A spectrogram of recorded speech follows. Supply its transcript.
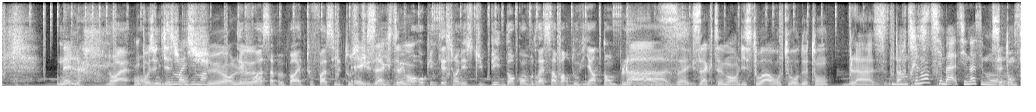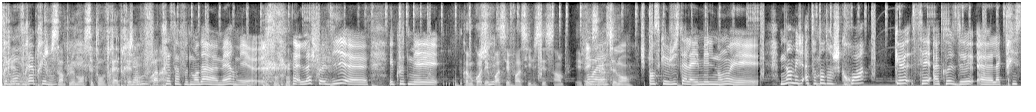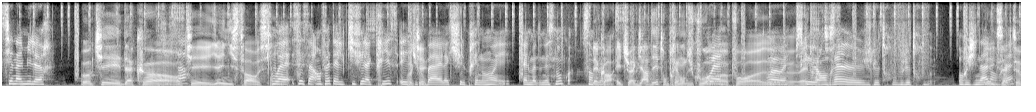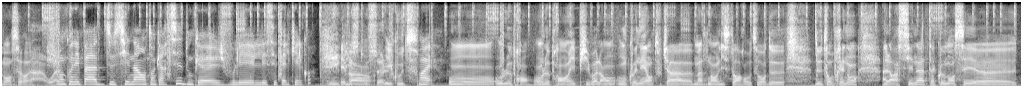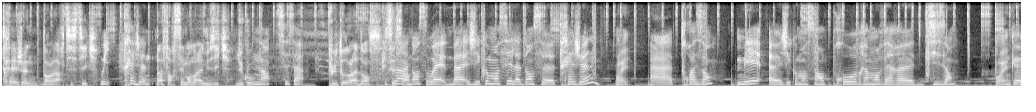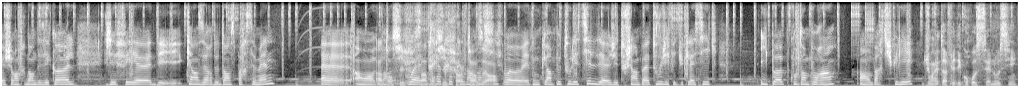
Nel, Ouais. on pose une question sur Des le... fois, ça peut paraître tout facile, tout stupide. Exactement. Mais bon, aucune question n'est stupide, donc on voudrait savoir d'où vient ton blaze. Blaze, exactement. L'histoire autour de ton blaze Mon prénom, c'est bah, c'est mon, C'est ton prénom. mon vrai prénom. Tout simplement, c'est ton vrai prénom. J'avoue, Voilà. après ça faut demander à ma mère, mais euh, elle l'a choisi. euh, écoute, mais Comme quoi, des Je- fois, c'est facile, c'est simple. Et Ouais. Exactement. je pense que juste elle a aimé le nom et non, mais attends, attends, attends, je crois que c'est à cause de euh, l'actrice Sienna Miller. Ok, d'accord. Ok, il y a une histoire aussi. Ouais, c'est ça. En fait, elle kiffait l'actrice et du coup, bah, elle a kiffé le prénom et elle m'a donné ce nom, quoi. D'accord. Et tu as gardé ton prénom du coup Ouais. euh, pour euh, Ouais, ouais. Parce être que en vrai, euh, je le trouve, je le trouve original. Exactement, c'est vrai. Ah ouais. On connaît pas de Sienna en tant qu'artiste, donc euh, je voulais laisser tel quel, quoi. Il Eh glisse ben, tout seul. écoute, Ouais. On, on le prend, on le prend, et puis voilà, on, on connaît en tout cas euh, maintenant l'histoire autour de, de ton prénom. Alors, Sienna, t'as commencé euh, très jeune dans l'artistique, Oui, très jeune. pas forcément dans la musique, du coup, Non, c'est ça. plutôt dans la danse, Plutôt c'est dans ça la danse, ouais. Bah, j'ai commencé la danse euh, très jeune, Ouais. à 3 ans. Mais euh, j'ai commencé en pro vraiment vers euh, 10 ans. Ouais. Donc je suis rentrée dans des écoles, j'ai fait des 15 heures de danse par semaine. Euh, en, Intensif, ouais, c'est très, intensif, très, sur très 15 heures. intensif. Ouais, ouais, ouais. Donc un peu tous les styles, euh, j'ai touché un peu à tout. J'ai fait du classique, hip-hop, contemporain en particulier. Du coup, t'as fait des grosses scènes aussi.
